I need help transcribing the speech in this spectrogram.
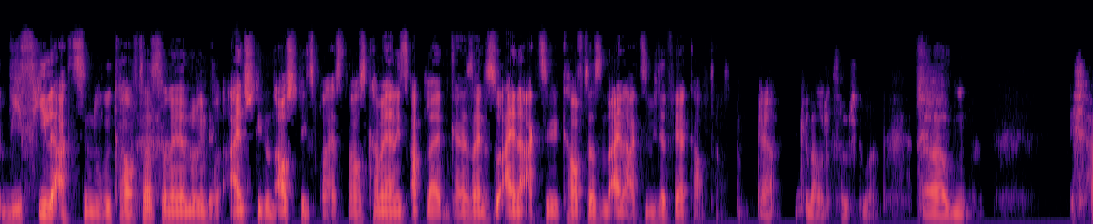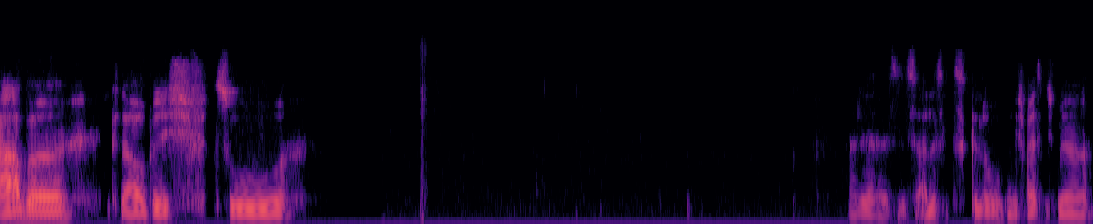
wie viele Aktien du gekauft hast, sondern ja nur den Einstieg- und Ausstiegspreis. Daraus kann man ja nichts ableiten. Kann ja sein, dass du eine Aktie gekauft hast und eine Aktie wieder verkauft hast. Ja, genau, das habe ich gemacht. Ähm, ich habe, glaube ich, zu das ist alles jetzt gelogen. Ich weiß nicht mehr.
